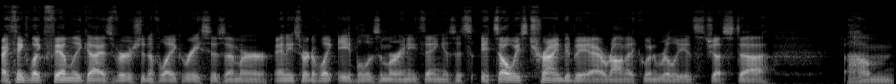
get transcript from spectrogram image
I think like Family Guy's version of like racism or any sort of like ableism or anything is it's it's always trying to be ironic when really it's just uh, um,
